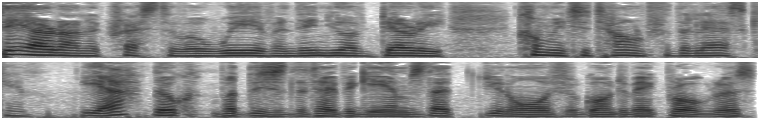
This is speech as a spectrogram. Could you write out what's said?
They are on a crest of a wave, and then you have Derry coming to town for the last game. Yeah, look, but this is the type of games that you know if you're going to make progress,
